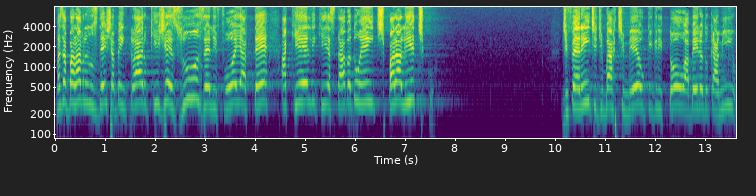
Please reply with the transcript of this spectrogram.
Mas a palavra nos deixa bem claro que Jesus, ele foi até aquele que estava doente, paralítico. Diferente de Bartimeu, que gritou à beira do caminho:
